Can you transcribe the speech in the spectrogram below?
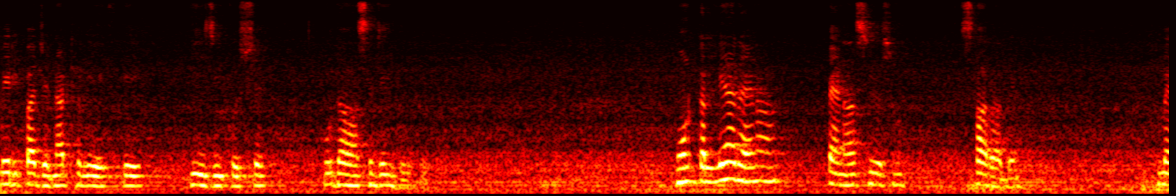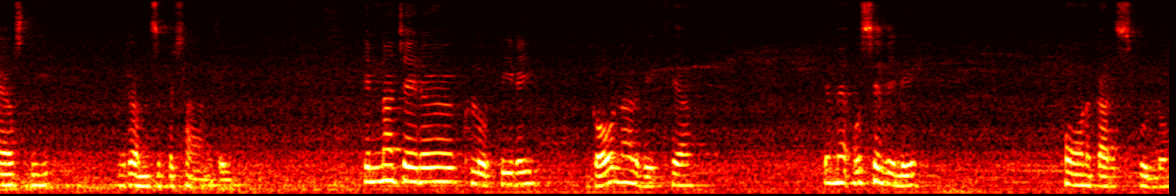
ਮੇਰੀ ਭੱਜ ਨੱਠ ਵੇਖ ਕੇ ਹੀ ਜੀ ਕੁਛ ਉਦਾਸ ਜਿਹੀ ਹੋ ਗਈ। ਹੁਣ ਕੱਲਿਆ ਰਹਿਣਾ ਪੈਣਾ ਸੀ ਉਸ ਨੂੰ ਸਾਰਾ ਦਿਨ। ਮੈਂ ਉਸ ਦੀ ਰਮਜ਼ ਪਛਾਣ ਗਈ। ਕਿੰਨਾ ਚਿਰ ਖਲੋਤੀ ਰਹੀ, ਗੌਰ ਨਾਲ ਵੇਖਿਆ ਤੇ ਮੈਂ ਉਸੇ ਵੇਲੇ ਫੋਨ ਕਰ ਸਕੂਲੋਂ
